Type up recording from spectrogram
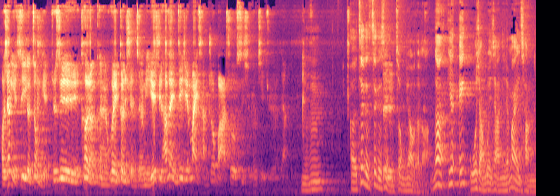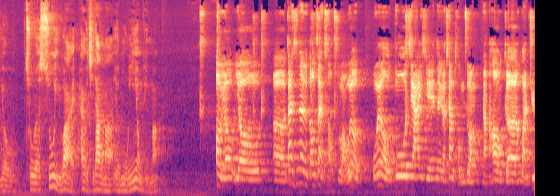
好像也是一个重点，就是客人可能会更选择你。也许他在你这间卖场就把所有事情都解决了这样。嗯哼，呃，这个这个是很重要的啦。那因为哎，我想问一下，你的卖场有除了书以外，还有其他的吗？有母婴用品吗？哦，有有呃，但是那个都占少数啊。我有我有多加一些那个像童装，然后跟玩具。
